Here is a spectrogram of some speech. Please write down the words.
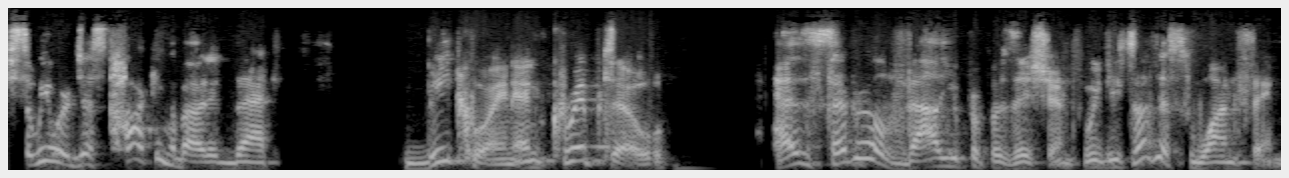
So we were just talking about it that Bitcoin and crypto has several value propositions, which is not just one thing.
